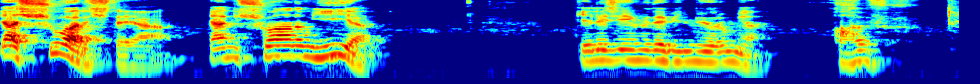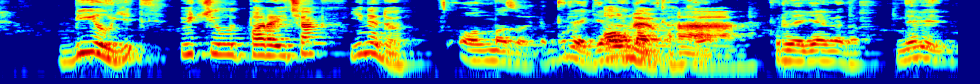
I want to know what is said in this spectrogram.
Ya şu var işte ya. Yani şu anım iyi ya. Geleceğimi de bilmiyorum ya. Abi Bir yıl git. 3 yıllık parayı çak. Yine dön. Olmaz öyle. Buraya gelen Olmuyor kanka. Ha. Buraya adam. Ne bileyim.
